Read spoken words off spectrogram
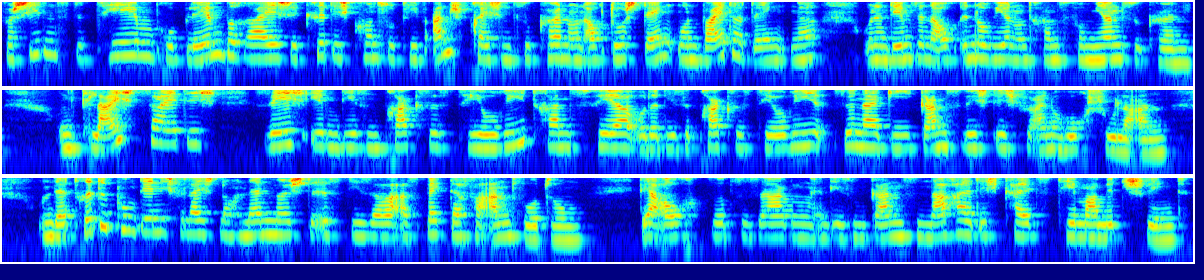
verschiedenste Themen, Problembereiche kritisch konstruktiv ansprechen zu können und auch durchdenken und weiterdenken ne? und in dem Sinne auch innovieren und transformieren zu können. Und gleichzeitig sehe ich eben diesen Praxis-Theorie-Transfer oder diese Praxis-Theorie-Synergie ganz wichtig für eine Hochschule an. Und der dritte Punkt, den ich vielleicht noch nennen möchte, ist dieser Aspekt der Verantwortung, der auch sozusagen in diesem ganzen Nachhaltigkeitsthema mitschwingt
